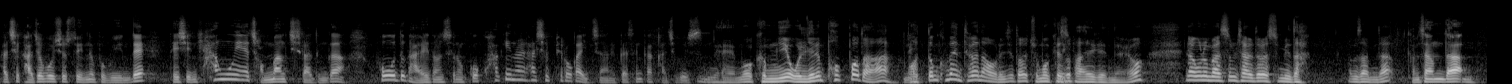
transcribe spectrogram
같이 가져보실 수 있는 부분인데 대신 향후의 전망치라든가 forward guidance는 꼭 확인을 하실 필요가 있지 않을까 생각 가지고 있습니다. 네, 뭐 금리 올리는 폭보다 네. 어떤 코멘트가 나오는지 더 주목해서 봐야겠네요. 야, 오늘 말씀 잘 들었습니다. 감사합니다. 감사합니다.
